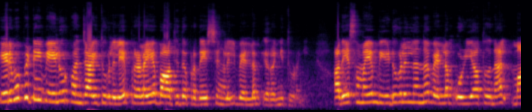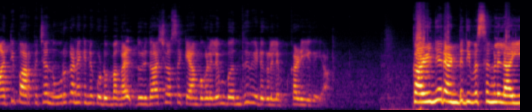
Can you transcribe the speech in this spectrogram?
എരുമപ്പെട്ടി വേലൂർ പഞ്ചായത്തുകളിലെ പ്രളയബാധിത പ്രദേശങ്ങളിൽ വെള്ളം ഇറങ്ങിത്തുടങ്ങി അതേസമയം വീടുകളിൽ നിന്ന് വെള്ളം ഒഴിയാത്തതിനാൽ മാറ്റിപ്പാർപ്പിച്ച നൂറുകണക്കിന് കുടുംബങ്ങൾ ദുരിതാശ്വാസ ക്യാമ്പുകളിലും ബന്ധുവീടുകളിലും കഴിയുകയാണ്. കഴിഞ്ഞ രണ്ട് ദിവസങ്ങളിലായി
